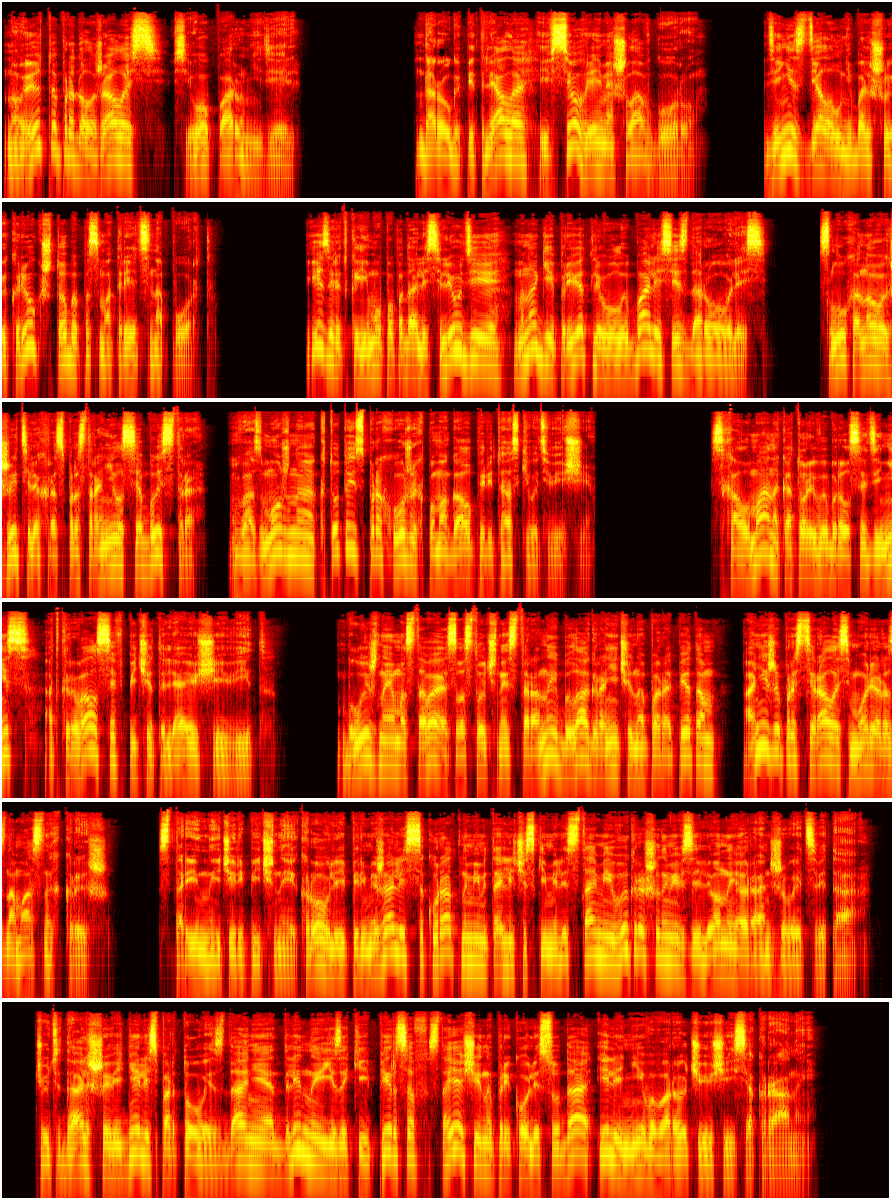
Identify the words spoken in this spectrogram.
Но это продолжалось всего пару недель. Дорога петляла и все время шла в гору. Денис сделал небольшой крюк, чтобы посмотреть на порт. Изредка ему попадались люди, многие приветливо улыбались и здоровались. Слух о новых жителях распространился быстро. Возможно, кто-то из прохожих помогал перетаскивать вещи. С холма, на который выбрался Денис, открывался впечатляющий вид. Булыжная мостовая с восточной стороны была ограничена парапетом, а ниже простиралось море разномастных крыш. Старинные черепичные кровли перемежались с аккуратными металлическими листами, выкрашенными в зеленые и оранжевые цвета. Чуть дальше виднелись портовые здания, длинные языки пирсов, стоящие на приколе суда и лениво ворочающиеся краны.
